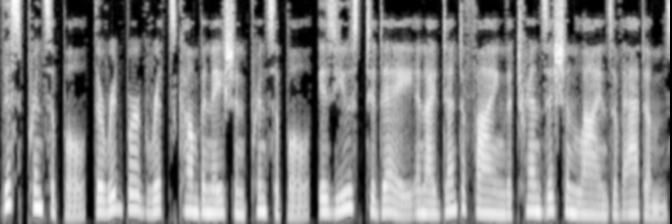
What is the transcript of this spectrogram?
This principle, the Rydberg-Ritz combination principle, is used today in identifying the transition lines of atoms.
